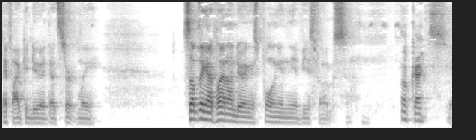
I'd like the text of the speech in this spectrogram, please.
if I can do it, that's certainly something I plan on doing is pulling in the abuse folks. Okay. So,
